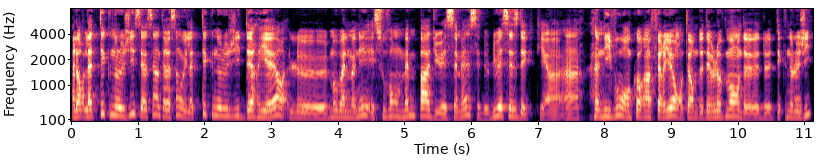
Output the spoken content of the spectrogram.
Alors la technologie, c'est assez intéressant. Oui, la technologie derrière le mobile money est souvent même pas du SMS, c'est de l'USSD, qui est un, niveau encore inférieur en termes de développement de, technologie.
